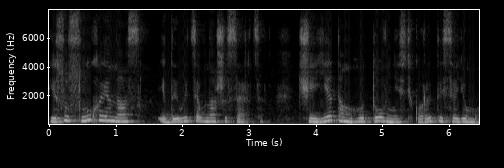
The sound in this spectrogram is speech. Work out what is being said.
Ісус слухає нас і дивиться в наше серце, чи є там готовність коритися Йому.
